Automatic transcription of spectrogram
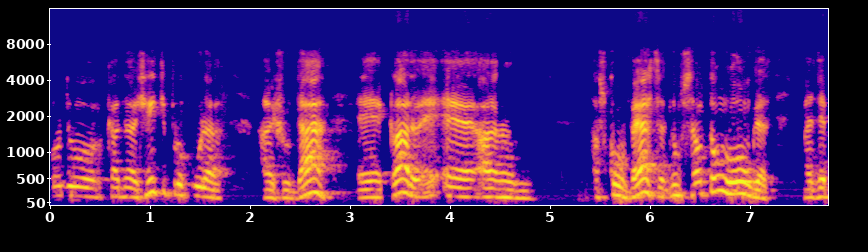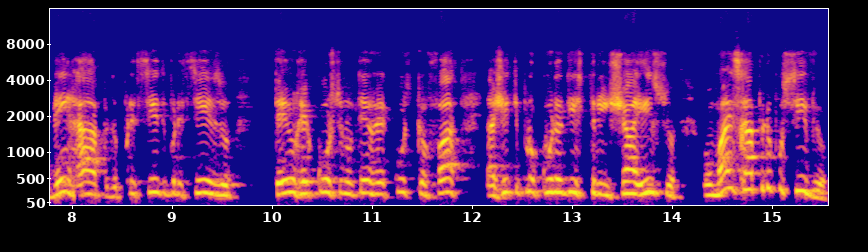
quando, quando a gente procura ajudar, é claro, é, é, a, as conversas não são tão longas, mas é bem rápido, preciso, preciso, tenho recurso, não tenho recurso que eu faço, a gente procura destrinchar isso o mais rápido possível,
